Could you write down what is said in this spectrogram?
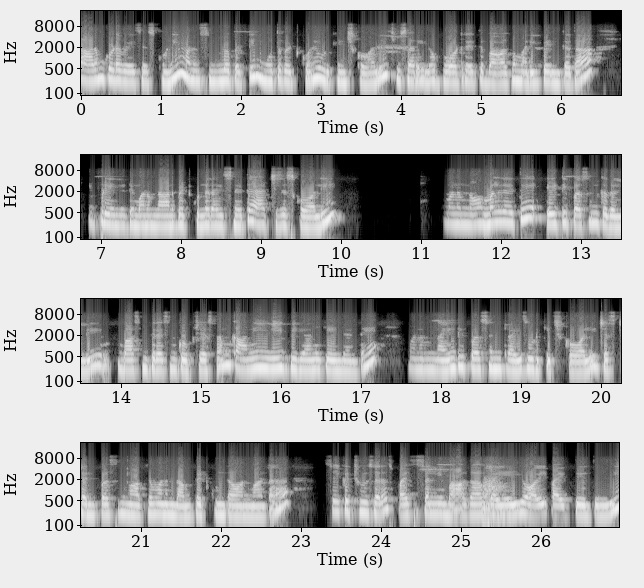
కారం కూడా వేసేసుకొని మనం సిమ్లో పెట్టి మూత పెట్టుకొని ఉడికించుకోవాలి. చూసారు ఈలో వాటర్ అయితే బాగా మరిగిపోయింది కదా. ఇప్పుడు ఏంటంటే మనం నానబెట్టుకున్న రైస్ అయితే యాడ్ చేసేసుకోవాలి. మనం నార్మల్గా అయితే ఎయిటీ పర్సెంట్ కదండి బాస్మతి రైస్ని కుక్ చేస్తాం. కానీ ఈ బిర్యానీకి ఏంటంటే మనం నైన్టీ పర్సెంట్ రైస్ ఉడికించుకోవాలి. జస్ట్ టెన్ పర్సెంట్ మాత్రం మనం దమ్ పెట్టుకుంటాం అనమాట సో ఇక్కడ చూసారా స్పైసెస్ అన్ని బాగా ఫ్రై అయ్యి ఆయిల్ పైకి తేలుతుంది.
